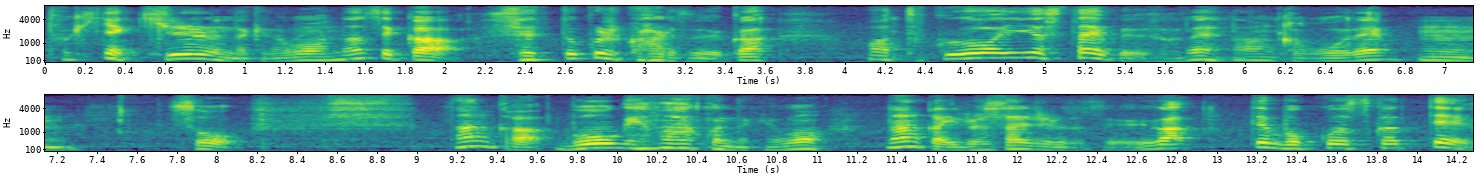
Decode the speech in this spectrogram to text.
時には切れるんだけどもなぜか説得力あるというかまあ徳川家康タイプですよね。なんかこうねうんそう。なんか暴言は吐くんだけどもなんか許されるというかで僕を使って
